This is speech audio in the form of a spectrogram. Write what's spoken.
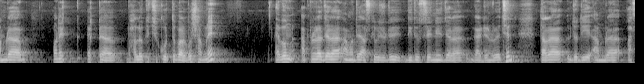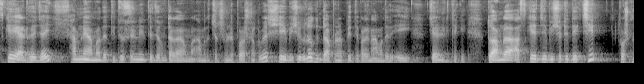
আমরা অনেক একটা ভালো কিছু করতে পারব সামনে। এবং আপনারা যারা আমাদের আজকে ভিডিওটি দ্বিতীয় শ্রেণির যারা গার্ডিয়ান রয়েছেন, তারা যদি আমরা আজকে অ্যাড হয়ে যাই, সামনে আমাদের তৃতীয় শ্রেণীতে যখন তারা আমাদের ছোটো শ্রেণীতে পড়াশোনা করবে, সেই বিষয়গুলো কিন্তু আপনারা পেতে পারেন আমাদের এই চ্যানেলটি থেকে। তো আমরা আজকে যে বিষয়টি দেখছি, প্রশ্ন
